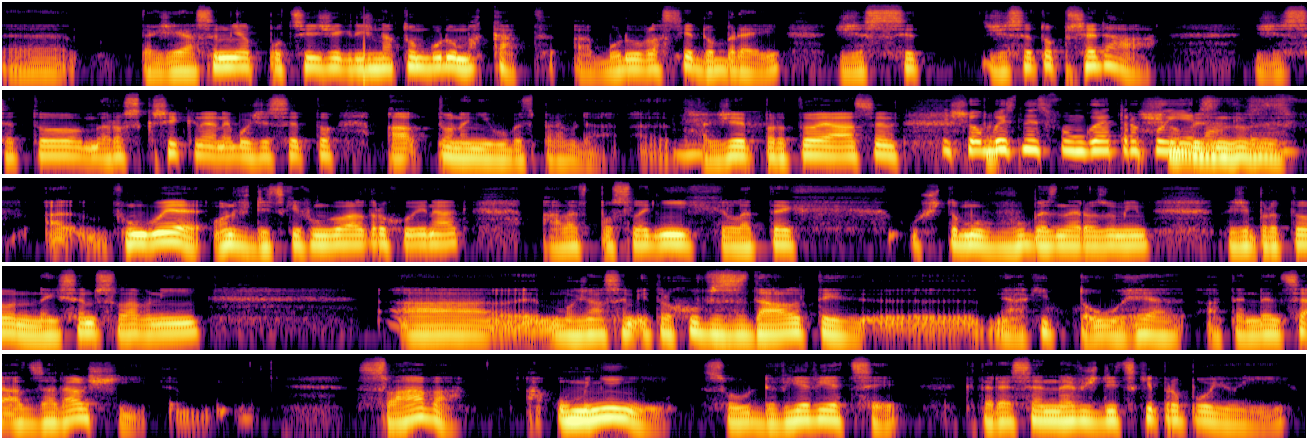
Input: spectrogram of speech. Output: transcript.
Eh, Takže já jsem měl pocit, že když na tom budu makat a budu vlastně dobrý, že, si, že se to předá, že se to rozkřikne, nebo že se to... A to není vůbec pravda. Takže proto já jsem... Show business funguje trochu Show jinak. business funguje, on vždycky fungoval trochu jinak, ale v posledních letech už tomu vůbec nerozumím, takže proto nejsem slavný a možná jsem i trochu vzdal ty eh, nějaký touhy a, a tendence a za další. Sláva a umění jsou dvě věci, které se nevždycky propojují.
